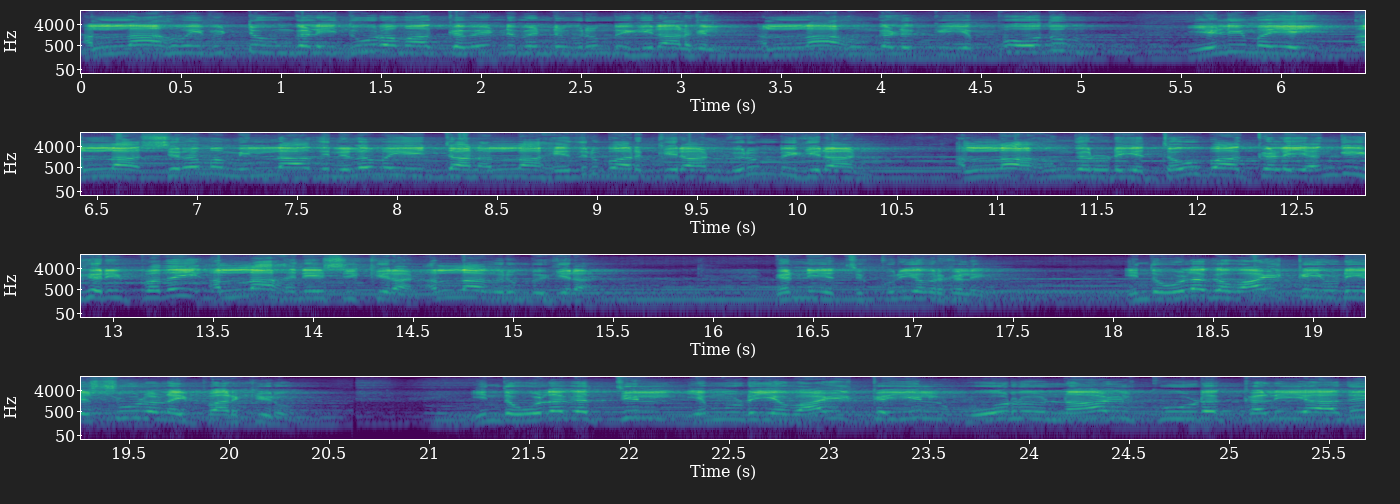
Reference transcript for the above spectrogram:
அல்லாஹுவை விட்டு உங்களை தூரமாக்க வேண்டும் என்று விரும்புகிறார்கள். அல்லாஹ் உங்களுக்கு எப்போதும் எளிமையை அல்லாஹ் சிரமம் இல்லாத நிலைமையைத்தான் அல்லாஹ் எதிர்பார்க்கிறான் விரும்புகிறான். அல்லாஹ் உங்களுடைய தௌபாக்களை அங்கீகரிப்பதை அல்லாஹ் நேசிக்கிறான் அல்லாஹ் விரும்புகிறான். கண்ணியத்துக்குரியவர்களே இந்த உலக வாழ்க்கையுடைய சூழலை பார்க்கிறோம். இந்த உலகத்தில் எம்முடைய வாழ்க்கையில் ஒரு நாள் கூட கழியாது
